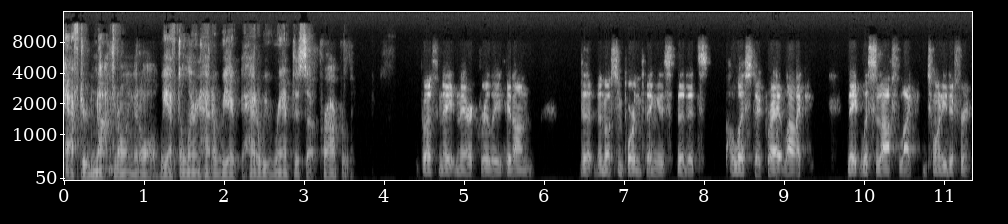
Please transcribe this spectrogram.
after not throwing at all. We have to learn how to we how do we ramp this up properly. Both Nate and Eric really hit on the the most important thing is that it's holistic, right? Like Nate listed off like 20 different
